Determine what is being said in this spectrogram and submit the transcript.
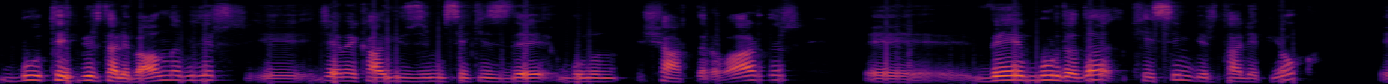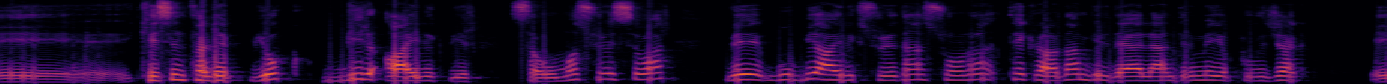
bu tedbir talebi alınabilir. E, CMK 128'de bunun şartları vardır. E, ve burada da kesin bir talep yok. E, kesin talep yok. Bir aylık bir savunma süresi var ve bu bir aylık süreden sonra tekrardan bir değerlendirme yapılacak e,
